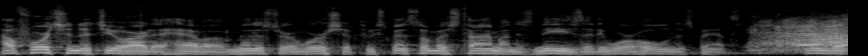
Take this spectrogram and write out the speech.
How fortunate you are to have a minister of worship who spent so much time on his knees that he wore a hole in his pants. And, uh,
